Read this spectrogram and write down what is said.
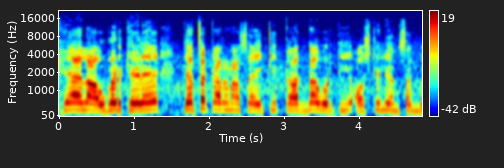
खेळायला अवघड खेळ आहे. त्याचं कारण असं आहे की कागदावरती ऑस्ट्रेलियन संघ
